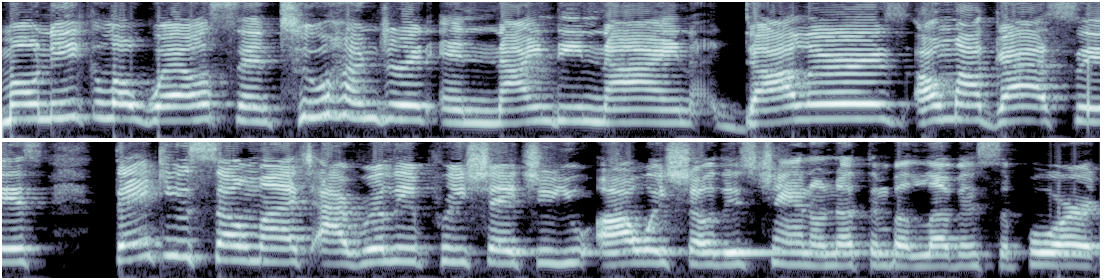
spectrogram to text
Monique Lowell sent $299. Oh my God, sis. Thank you so much. I really appreciate you. You always show this channel nothing but love and support.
